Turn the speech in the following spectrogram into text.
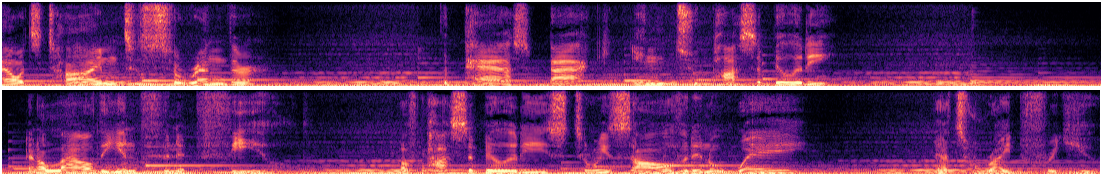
Now it's time to surrender the past back into possibility and allow the infinite field of possibilities to resolve it in a way that's right for you.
